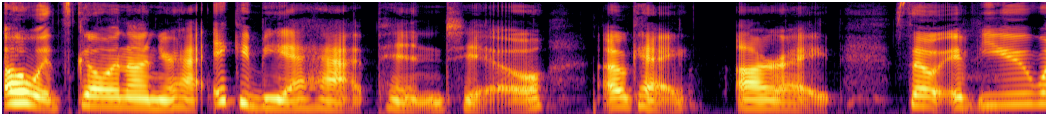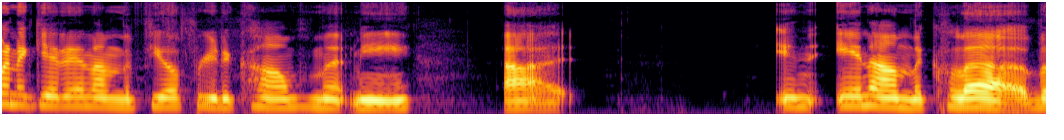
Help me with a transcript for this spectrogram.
Oh, it's going on your hat. It could be a hat pin too. Okay, all right. So if you want to get in on the feel free to compliment me, uh, in in on the club,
